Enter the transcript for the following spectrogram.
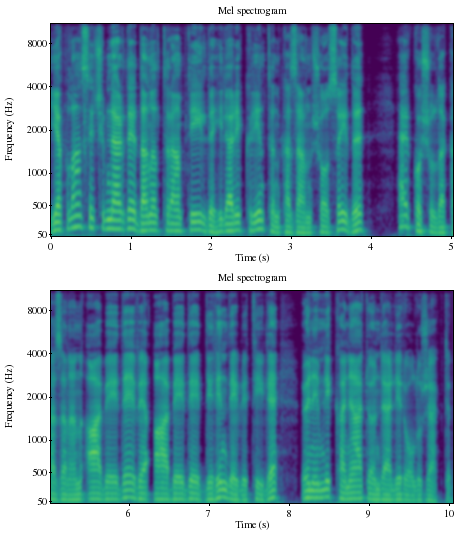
Yapılan seçimlerde Donald Trump değil de Hillary Clinton kazanmış olsaydı, her koşulda kazanan ABD ve ABD derin devletiyle önemli kanaat önderleri olacaktı.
